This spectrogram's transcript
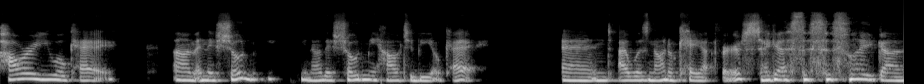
how are you okay? Um, and they showed me, you know, they showed me how to be okay and I was not okay at first. I guess this is like uh,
